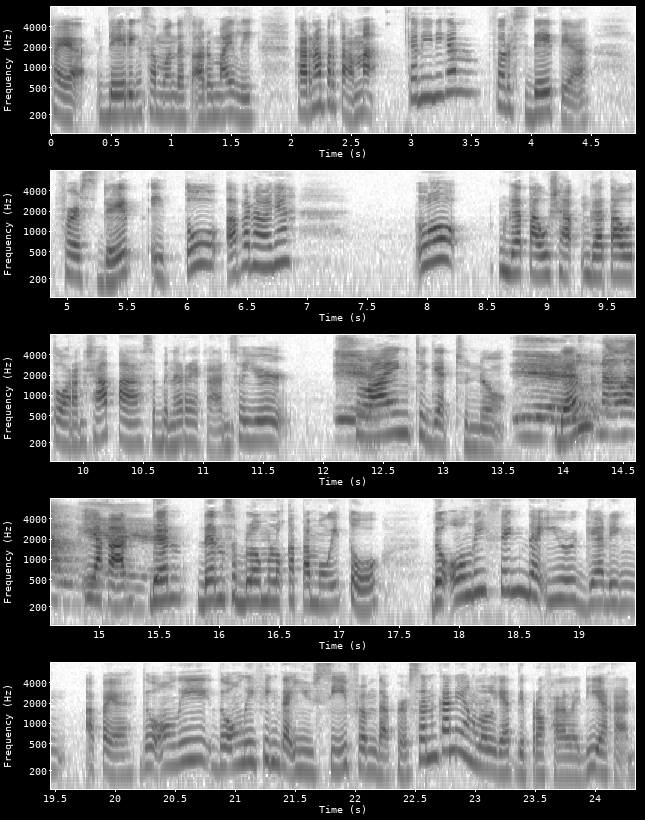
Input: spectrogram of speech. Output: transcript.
kayak dating someone that's out of my league. Karena pertama kan ini kan first date ya. First date itu apa namanya lo nggak tahu nggak tahu tuh orang siapa sebenarnya kan. So you're Iya. trying to get to know. Iya Dan- kenalan. iya kan? iya. dan dan sebelum lo ketemu itu the only thing that you're getting apa ya the only the only thing that you see from that person kan yang lo lihat di profile dia kan?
